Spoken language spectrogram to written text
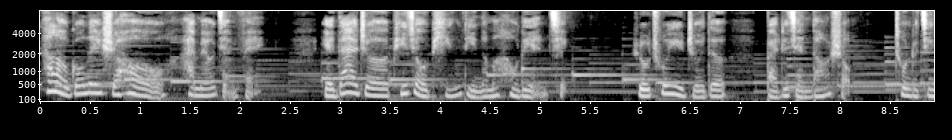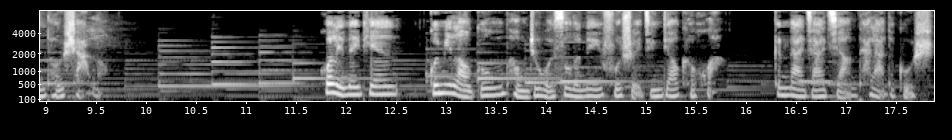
她老公那时候还没有减肥，也戴着啤酒瓶底那么厚的眼镜，如出一辙的摆着剪刀手，冲着镜头傻愣。婚礼那天，闺蜜老公捧着我送的那一幅水晶雕刻画，跟大家讲他俩的故事。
